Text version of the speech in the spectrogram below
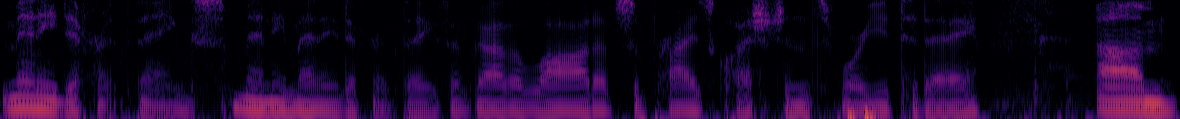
many different things, many, many different things. I've got a lot of surprise questions for you today. Um,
